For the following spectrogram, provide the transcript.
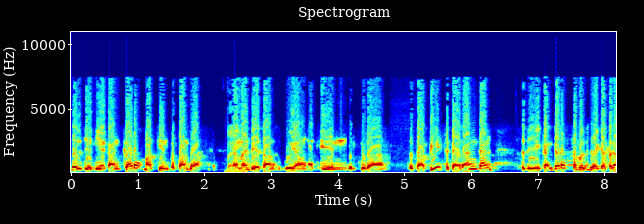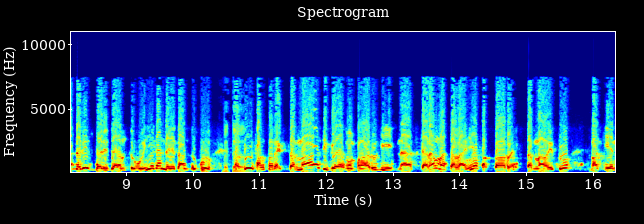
terjadinya kanker makin bertambah Baik. karena daya tahan tubuh yang makin berkurang. Tetapi sekarang kan terjadi kanker seperti saya katakan tadi dari dalam tubuhnya kan daya tahan tubuh. Betul. Tapi faktor eksternal juga mempengaruhi. Nah sekarang masalahnya faktor eksternal itu makin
